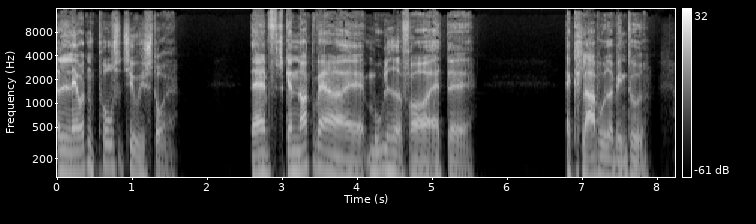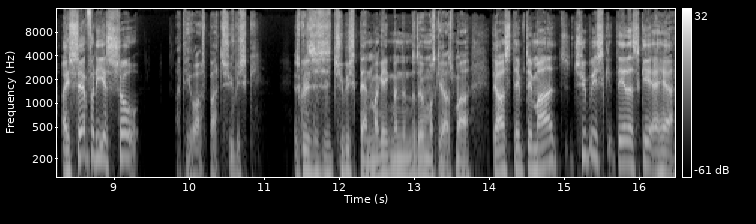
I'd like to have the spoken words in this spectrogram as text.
og laver den positive historie. Der skal nok være øh, muligheder for at, øh, at klappe ud af vinduet. Og især fordi jeg så, og det er jo også bare typisk, jeg skulle lige sige typisk Danmark, ikke? men det, det var måske også meget, det er, også, det, det er meget typisk det, der sker her,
